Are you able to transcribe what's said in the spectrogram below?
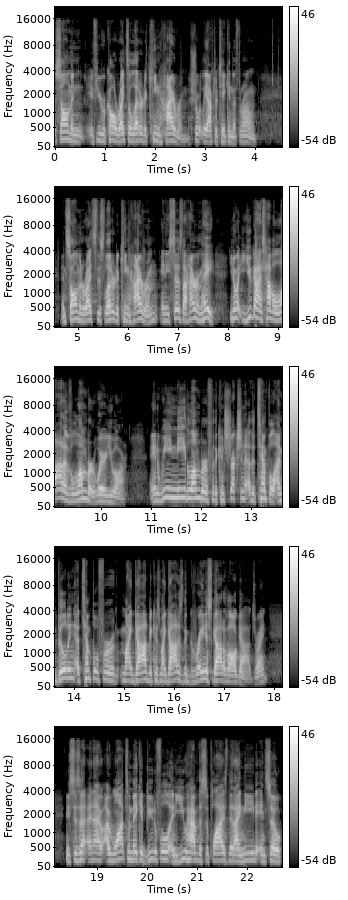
Solomon, if you recall, writes a letter to King Hiram shortly after taking the throne. And Solomon writes this letter to King Hiram, and he says to Hiram, Hey, you know what? You guys have a lot of lumber where you are and we need lumber for the construction of the temple. I'm building a temple for my God because my God is the greatest God of all gods, right? And he says, and I, I, want to make it beautiful, and you have the supplies that I need. And so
